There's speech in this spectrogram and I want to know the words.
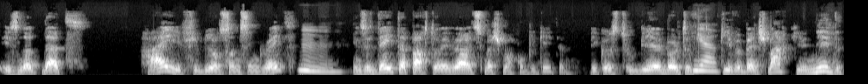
is not that high if you build something great. Hmm. In the data part, however, it's much more complicated because to be able to yeah give a benchmark, you need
